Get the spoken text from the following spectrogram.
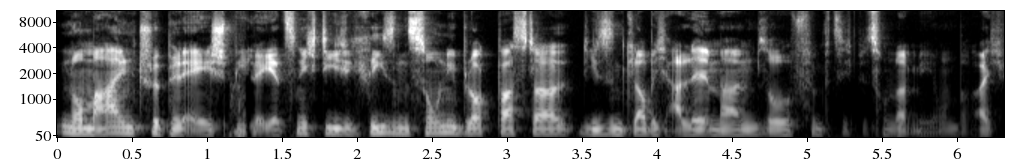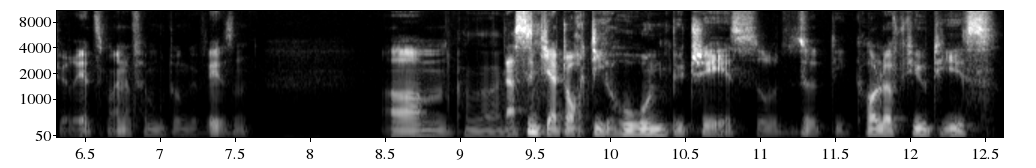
normalen AAA-Spiele, jetzt nicht die riesen Sony-Blockbuster, die sind, glaube ich, alle immer im so 50 bis 100 Millionen Bereich, wäre jetzt meine Vermutung gewesen. Ähm, das sind ja doch die hohen Budgets, so, so die Call of Duties.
